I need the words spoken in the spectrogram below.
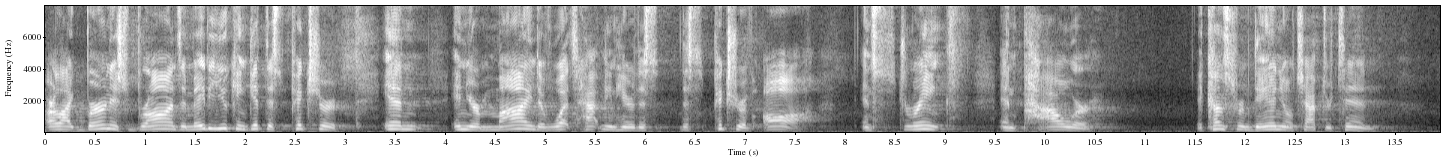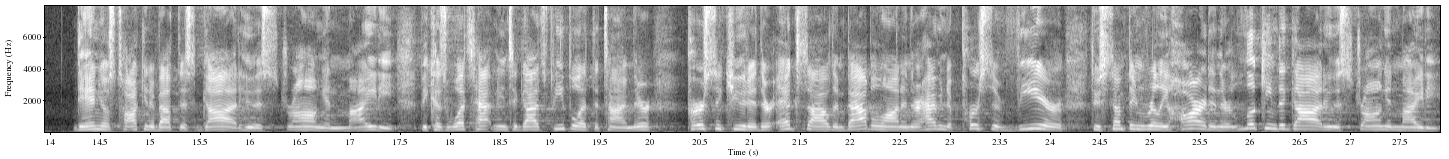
are like burnished bronze. And maybe you can get this picture in in your mind of what's happening here this, this picture of awe and strength and power. It comes from Daniel chapter 10. Daniel's talking about this God who is strong and mighty because what's happening to God's people at the time? They're persecuted, they're exiled in Babylon, and they're having to persevere through something really hard, and they're looking to God who is strong and mighty,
